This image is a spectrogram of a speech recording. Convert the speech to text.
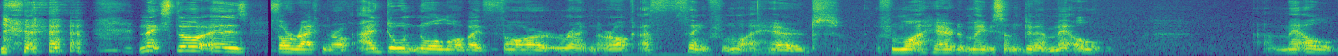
Next though is Thor Ragnarok. I don't know a lot about Thor Ragnarok. I think from what I heard from what I heard, it might be something to do with metal, a metal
